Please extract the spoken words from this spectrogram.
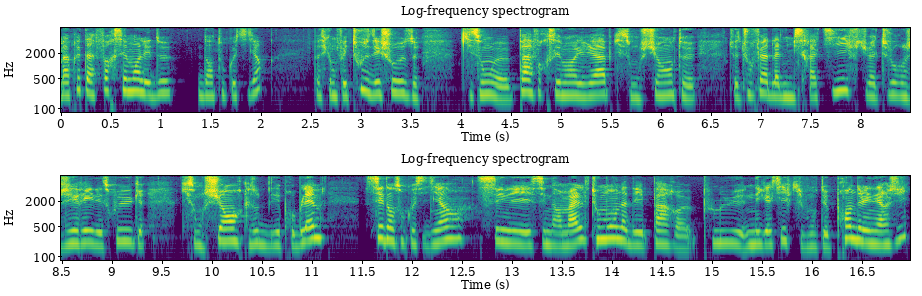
Mais après, tu as forcément les deux dans ton quotidien parce qu'on fait tous des choses qui sont euh, pas forcément agréables, qui sont chiantes. Tu vas toujours faire de l'administratif, tu vas toujours gérer des trucs qui sont chiants, résoudre des problèmes. C'est dans ton quotidien, c'est normal. Tout le monde a des parts euh, plus négatives qui vont te prendre de l'énergie,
